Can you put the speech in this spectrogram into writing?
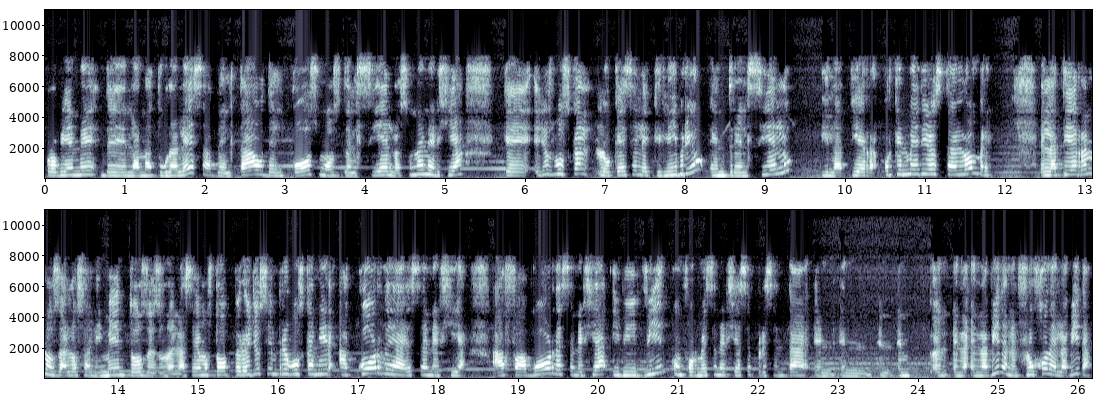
proviene de la naturaleza, del Tao, del cosmos, del cielo, es una energía que ellos buscan lo que es el equilibrio entre el cielo y la tierra, porque en medio está el hombre. En la tierra nos da los alimentos, desde donde nacemos, todo, pero ellos siempre buscan ir acorde a esa energía, a favor de esa energía y vivir conforme esa energía se presenta en, en, en, en la, vida, en el flujo de la vida.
